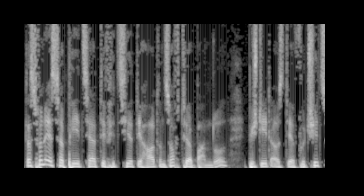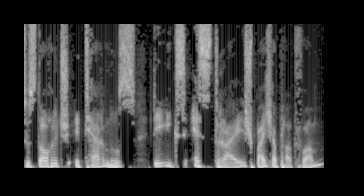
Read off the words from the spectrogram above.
Das von SAP zertifizierte Hard- und Software-Bundle besteht aus der Fujitsu Storage Eternus DXS3 Speicherplattform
